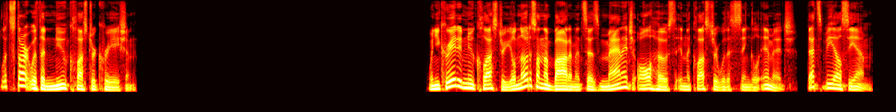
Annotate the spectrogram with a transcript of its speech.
Let's start with a new cluster creation. When you create a new cluster, you'll notice on the bottom it says Manage all hosts in the cluster with a single image. That's VLCM.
